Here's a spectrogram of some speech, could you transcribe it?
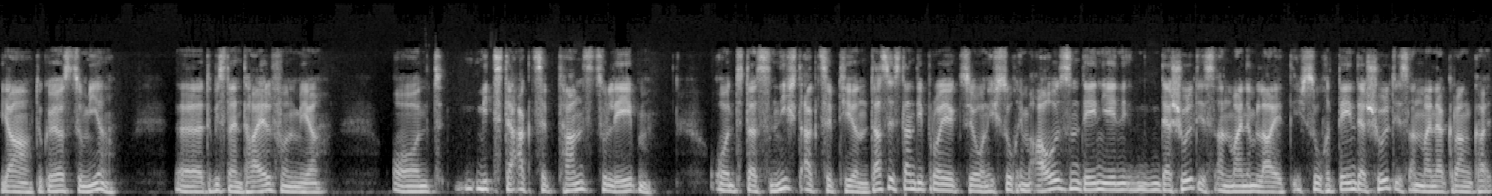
ja, du gehörst zu mir, äh, du bist ein Teil von mir und mit der Akzeptanz zu leben und das Nicht-Akzeptieren, das ist dann die Projektion. Ich suche im Außen denjenigen, der schuld ist an meinem Leid. Ich suche den, der schuld ist an meiner Krankheit.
